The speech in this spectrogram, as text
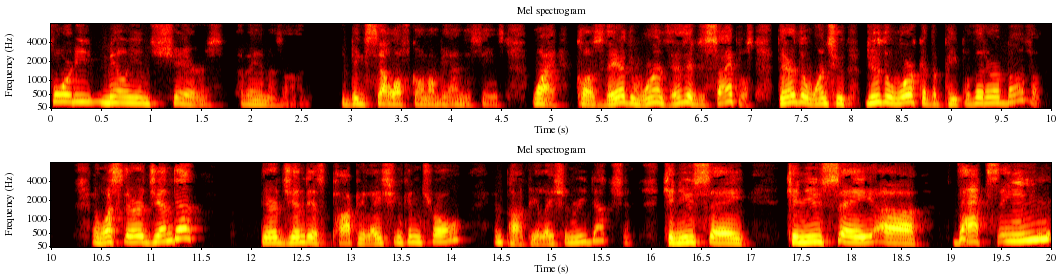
40 million shares of Amazon. The big sell off going on behind the scenes. Why? Because they're the ones, they're the disciples. They're the ones who do the work of the people that are above them. And what's their agenda? Their agenda is population control and population reduction. Can you say, can you say uh, vaccine?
